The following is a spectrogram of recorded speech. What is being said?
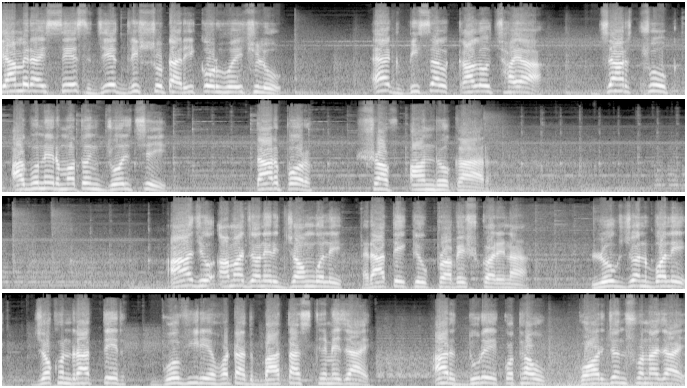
ক্যামেরায় শেষ যে দৃশ্যটা রেকর্ড হয়েছিল, এক বিশাল কালো ছায়া, যার চোখ আগুনের মতন জ্বলছে। তারপর সব অন্ধকার। আজও আমাজনের জঙ্গলে রাতে কেউ প্রবেশ করে না। লোকজন বলে, যখন রাতের গভীরে হঠাৎ বাতাস থেমে যায় আর দূরে কোথাও গর্জন শোনা যায়,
